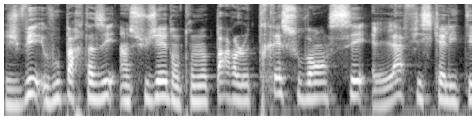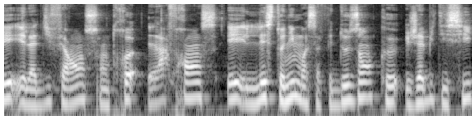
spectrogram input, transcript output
Je vais vous partager un sujet dont on me parle très souvent, c'est la fiscalité et la différence entre la France et l'Estonie. Moi, ça fait deux ans que j'habite ici.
